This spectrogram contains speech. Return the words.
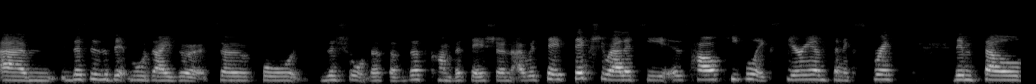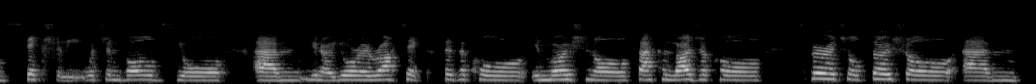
um, this is a bit more diverse. So for the shortness of this conversation, I would say sexuality is how people experience and express themselves sexually, which involves your um, you know, your erotic, physical, emotional, psychological, spiritual, social um,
